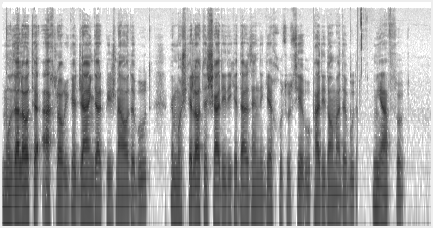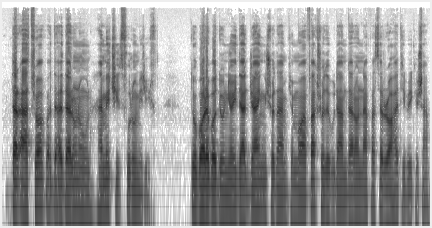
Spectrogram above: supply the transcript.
موزلات اخلاقی که جنگ در پیش نهاده بود به مشکلات شدیدی که در زندگی خصوصی او پدید آمده بود می افزود. در اطراف و در درون اون همه چیز فرو می ریخت. دوباره با دنیایی در جنگ می شدم که موفق شده بودم در آن نفس راحتی بکشم.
